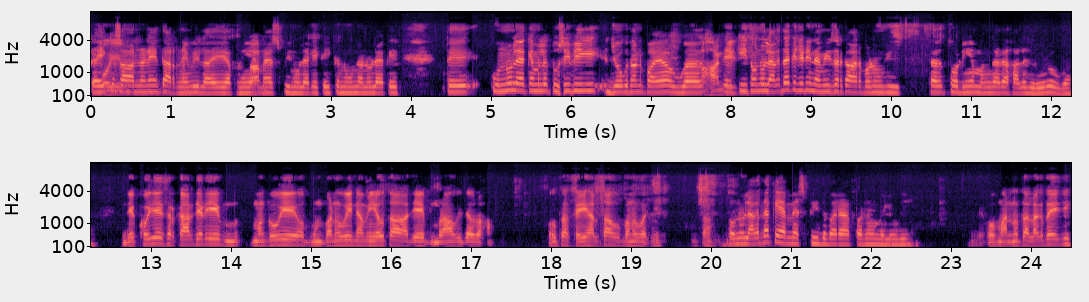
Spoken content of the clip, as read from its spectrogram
ਕਈ ਕੋਈ ਕਿਸਾਨ ਨੇ ਧਰਨੇ ਵੀ ਲਾਏ ਆਪਣੀ ਐਮਐਸਪੀ ਨੂੰ ਲੈ ਕੇ ਕਈ ਕਾਨੂੰਨਾਂ ਨੂੰ ਲੈ ਕੇ ਤੇ ਉਹਨੂੰ ਲੈ ਕੇ ਮਤਲਬ ਤੁਸੀਂ ਵੀ ਯੋਗਦਾਨ ਪਾਇਆ ਹੋਊਗਾ। ਤੇ ਕੀ ਤੁਹਾਨੂੰ ਲੱਗਦਾ ਕਿ ਜਿਹੜੀ ਨਵੀਂ ਸਰਕਾਰ ਬਣੂਗੀ ਤਾਂ ਤੁਹਾਡੀਆਂ ਮੰਗਾਂ ਦਾ ਹੱਲ ਜ਼ਰੂਰ ਹੋਊਗਾ? ਦੇਖੋ ਜੀ ਸਰਕਾਰ ਜਿਹੜੀ ਮੰਗੂਗੀ ਉਹ ਬਣੂਗੀ ਨਵੀਂ ਉਹ ਤਾਂ ਅਜੇ ਬਣਾਉਗੀ ਤਾਂ ਉਹ- ਤਾਂ ਸਹੀ ਹੱਲ ਤਾਂ ਬਣੂਗਾ ਜੀ। ਤੁਹਾਨੂੰ ਲੱਗਦਾ ਕਿ ਐਮਐਸਪੀ ਦੁਬਾਰਾ ਆਪਾਂ ਨੂੰ ਮਿਲੂਗੀ? ਦੇਖੋ ਮਨ ਨੂੰ ਤਾਂ ਲੱਗਦਾ ਹੈ ਜੀ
